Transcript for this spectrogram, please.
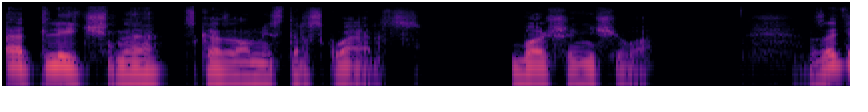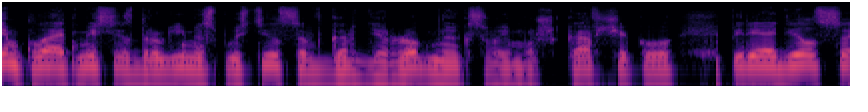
«Отлично», — сказал мистер Сквайрс. «Больше ничего». Затем Клайд вместе с другими спустился в гардеробную к своему шкафчику, переоделся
